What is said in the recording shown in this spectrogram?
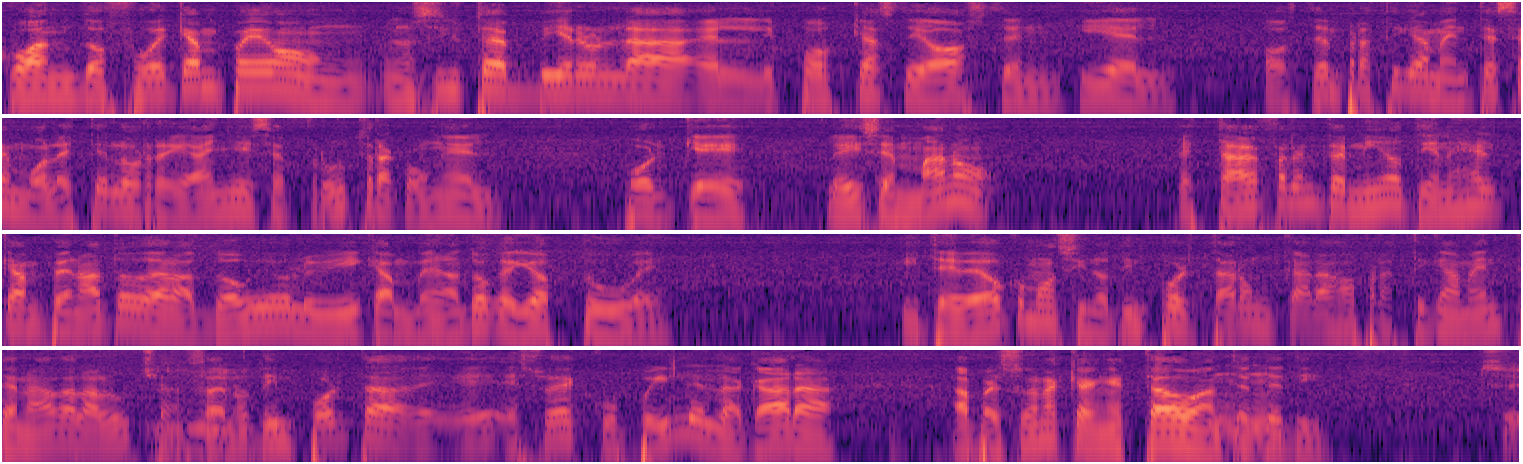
cuando fue campeón, no sé si ustedes vieron la, el podcast de Austin y él. Austin prácticamente se molesta y lo regaña y se frustra con él. Porque le dicen, mano, estás al frente mío, tienes el campeonato de la WWE, campeonato que yo obtuve. Y te veo como si no te importara un carajo prácticamente nada la lucha. O sea, no te importa, eh, eh, eso es escupirle en la cara a personas que han estado antes de ti. Sí.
